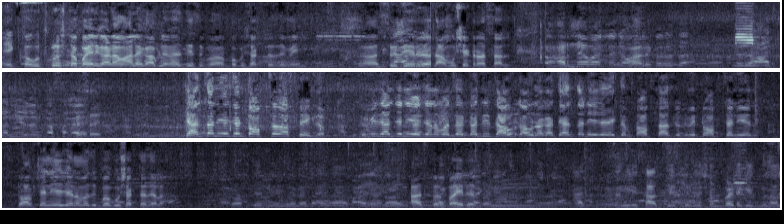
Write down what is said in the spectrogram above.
एक उत्कृष्ट बैलगाडा मालक आपल्याला दिस बघू शकता तुम्ही. अं, सुधीर दामू शेट रसाल. हरण्या मालक. खरं तर. तर आजचा नियोजन कसा आहे? त्यांचं नियोजन टॉपचं असतं एकदम. तुम्ही त्यांच्या नियोजनाबद्दल कधीच डाऊट खाऊ नका. त्यांचं नियोजन एकदम टॉपचं असतं. तुम्ही टॉपच्या नियोजन टॉपच्या नियोजनामध्ये बघू शकता त्याला. टॉपच्या नियोजनात आहे. आज. आज- आज पण पाहिलं. आज चांगली साथ भेटली तर शंभर टक्के होणार.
